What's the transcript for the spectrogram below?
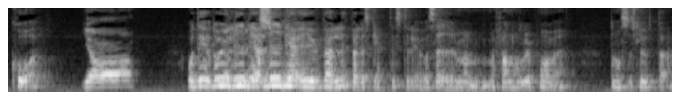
K. Ja. Och det, då är ja, Lydia, Lydia är ju väldigt, väldigt skeptisk till det och säger men vad fan håller du på med? Du måste sluta.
